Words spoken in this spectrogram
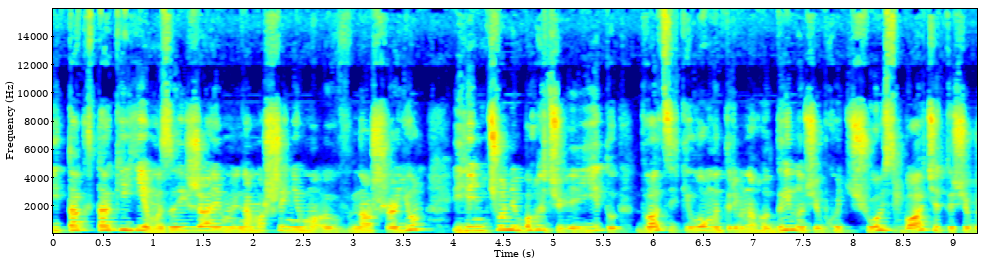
І так, так і є. Ми заїжджаємо на машині в наш район, і я нічого не бачу. Я їду 20 км на годину, щоб хоч щось бачити, щоб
